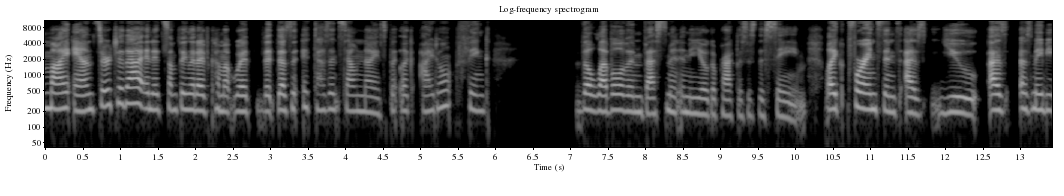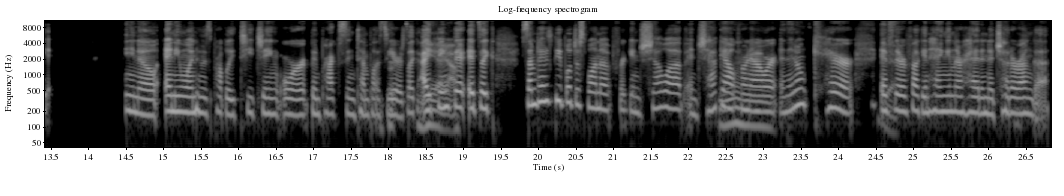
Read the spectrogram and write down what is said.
my answer to that, and it's something that I've come up with that doesn't it doesn't sound nice, but like I don't think the level of investment in the yoga practice is the same. Like for instance, as you as as maybe you know anyone who's probably teaching or been practicing 10 plus years like i yeah, think that it's like sometimes people just want to freaking show up and check out for an Mm. hour and they don't care if Yeah. they're fucking hanging their head in a chaturanga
